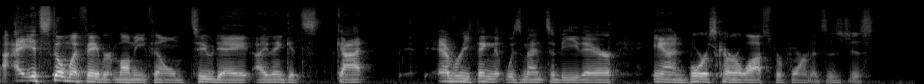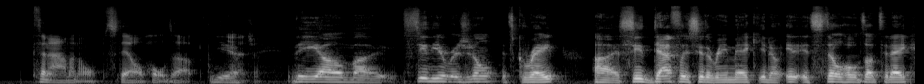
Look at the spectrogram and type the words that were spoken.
I, it's still my favorite Mummy film to date. I think it's got everything that was meant to be there, and Boris Karloff's performance is just phenomenal. Still holds up. Yeah. The um, uh, see the original. It's great. Uh, see definitely see the remake. You know, it, it still holds up today.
